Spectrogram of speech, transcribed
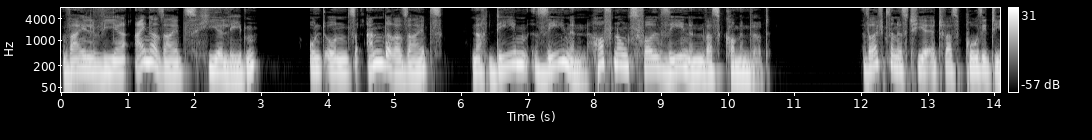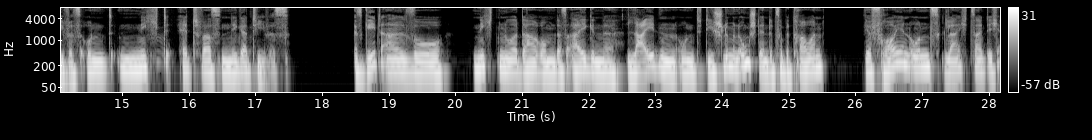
weil wir einerseits hier leben und uns andererseits nach dem sehnen, hoffnungsvoll sehnen, was kommen wird. Seufzen ist hier etwas Positives und nicht etwas Negatives. Es geht also nicht nur darum, das eigene Leiden und die schlimmen Umstände zu betrauern, wir freuen uns gleichzeitig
